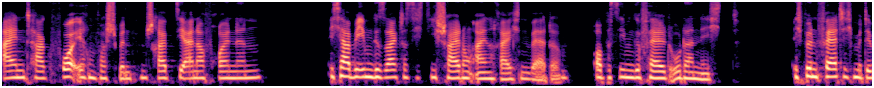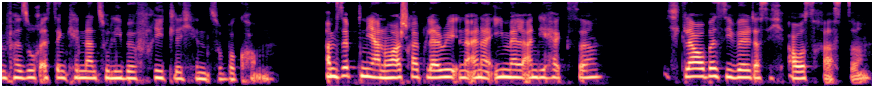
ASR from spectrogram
einen Tag vor ihrem Verschwinden, schreibt sie einer Freundin, ich habe ihm gesagt, dass ich die Scheidung einreichen werde. Ob es ihm gefällt oder nicht. Ich bin fertig mit dem Versuch, es den Kindern zuliebe friedlich hinzubekommen. Am 7. Januar schreibt Larry in einer E-Mail an die Hexe, ich glaube, sie will, dass ich ausraste.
